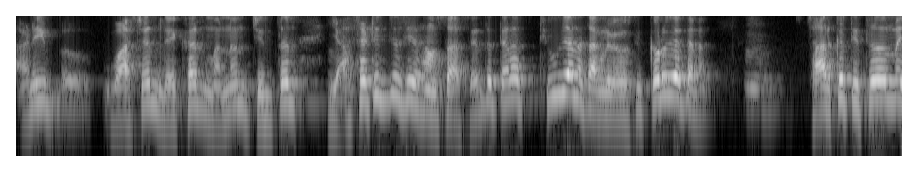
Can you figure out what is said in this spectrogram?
आणि वाचन लेखन मनन चिंतन यासाठीच जर ही संस्था असेल तर त्याला ठेवू द्या ना चांगलं व्यवस्थित करू द्या त्यांना. सारखं तिथं मग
